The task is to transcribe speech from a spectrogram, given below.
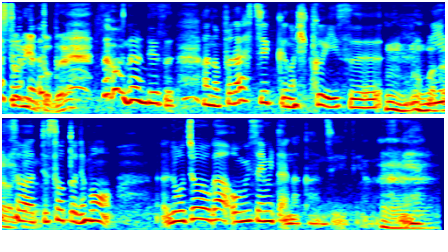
ストリートで？そうなんです。あのプラスチックの低い椅子に座って外でも路上がお店みたいな感じなんですね。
